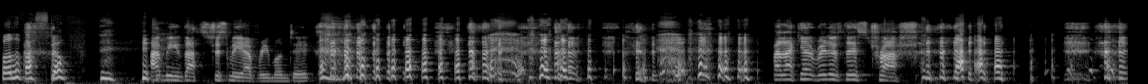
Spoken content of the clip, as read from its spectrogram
full of her stuff. I mean, that's just me every Monday. but I get rid of this trash.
